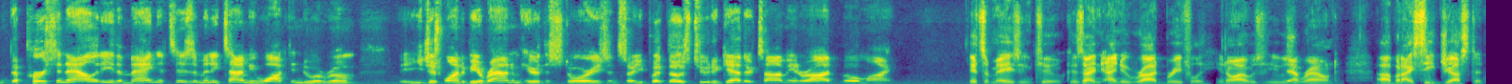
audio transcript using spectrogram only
the personality, the magnetism. Anytime he walked into a room, you just wanted to be around him, hear the stories, and so you put those two together, Tommy and Rod. Oh my! It's amazing too, because I, I knew Rod briefly. You know, I was he was yep. around, uh, but I see Justin.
